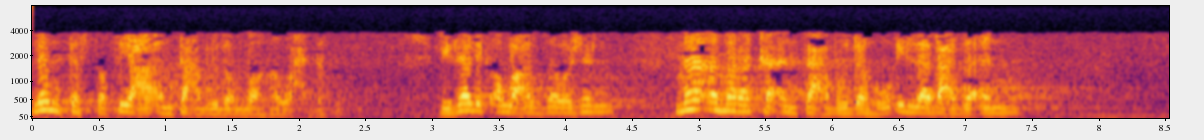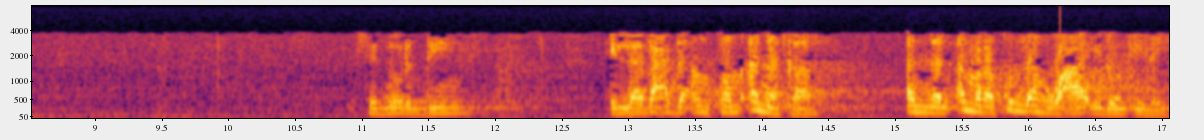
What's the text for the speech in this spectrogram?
لن تستطيع أن تعبد الله وحده. لذلك الله عز وجل ما أمرك أن تعبده إلا بعد أن سيد نور الدين إلا بعد أن طمأنك أن الأمر كله عائد إليه.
